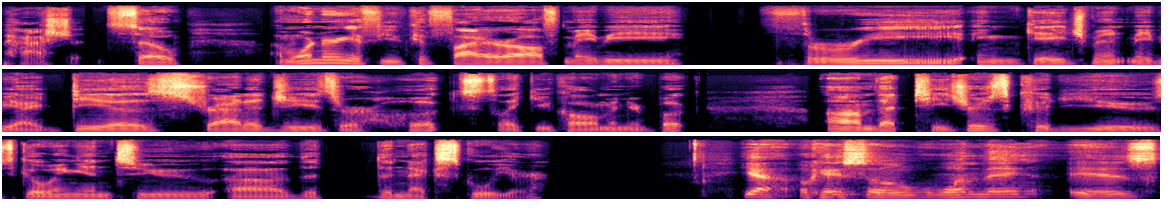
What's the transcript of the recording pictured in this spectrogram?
passion. So, I'm wondering if you could fire off maybe three engagement, maybe ideas, strategies, or hooks, like you call them in your book, um, that teachers could use going into uh, the, the next school year. Yeah. Okay. So one thing is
